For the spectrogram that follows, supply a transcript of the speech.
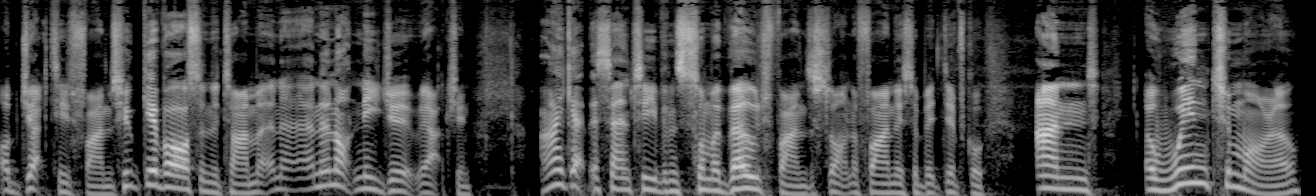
objective fans, who give Arsenal the time and, and are not knee jerk reaction. I get the sense even some of those fans are starting to find this a bit difficult. And a win tomorrow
